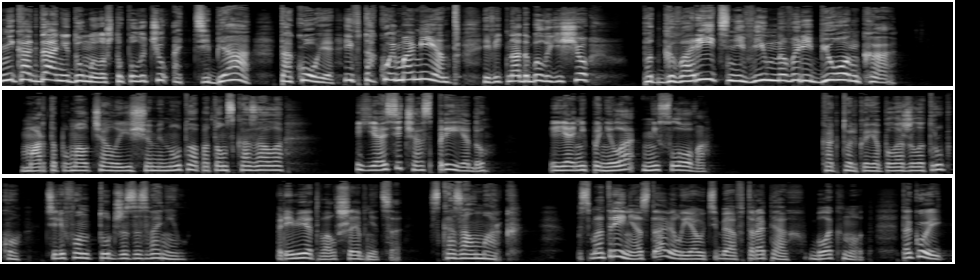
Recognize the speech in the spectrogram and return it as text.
Никогда не думала, что получу от тебя такое и в такой момент. И ведь надо было еще подговорить невинного ребенка. Марта помолчала еще минуту, а потом сказала «Я сейчас приеду». Я не поняла ни слова. Как только я положила трубку, телефон тут же зазвонил. «Привет, волшебница», — сказал Марк. «Посмотри, не оставил я у тебя в торопях блокнот. Такой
